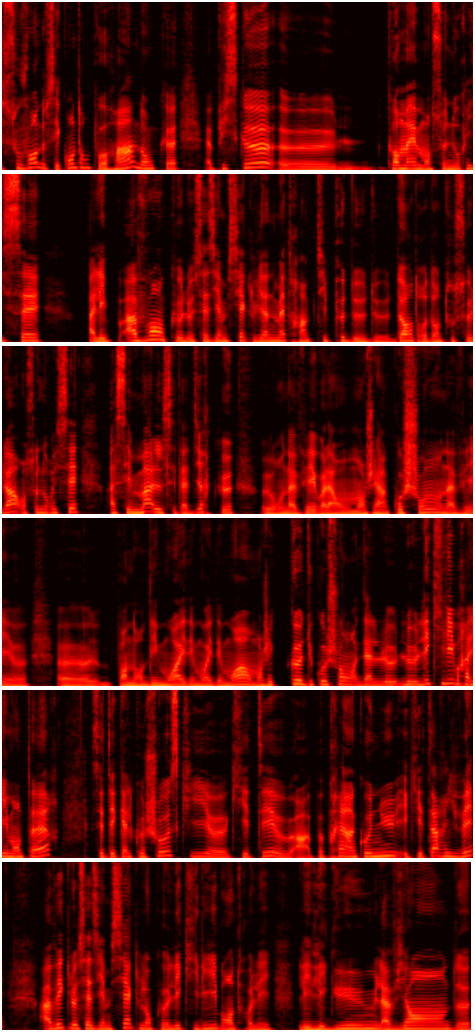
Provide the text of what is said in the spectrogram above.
souvent de ses contemporains, donc, puisque quand même, on se nourrissait avant que le XVIe siècle vienne mettre un petit peu d'ordre de, dans tout cela, on se nourrissait assez mal, c'est-à-dire que euh, on avait, voilà, on mangeait un cochon, on avait euh, euh, pendant des mois et des mois et des mois, on mangeait que du cochon. L'équilibre alimentaire, c'était quelque chose qui, qui était à peu près inconnu et qui est arrivé avec le XVIe siècle. Donc l'équilibre entre les, les, légumes, la viande,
